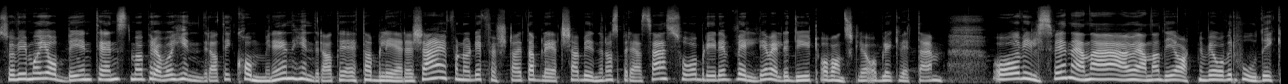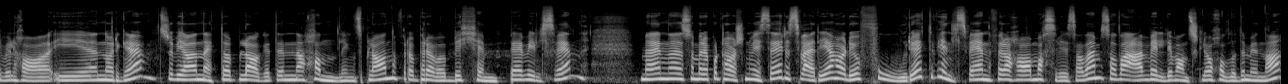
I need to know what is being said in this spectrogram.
Så vi må jobbe intenst med å prøve å hindre at de kommer inn, hindre at de etablerer seg. For når de først har etablert seg og begynner å spre seg, så blir det veldig veldig dyrt og vanskelig å bli kvitt dem. Og villsvin er jo en av de artene vi overhodet ikke vil ha i Norge. Så vi har nettopp laget en handlingsplan for å prøve å bekjempe villsvin. Men eh, som reportasjen viser, Sverige har de jo fòret villsvin for å ha massevis av dem, så det er veldig vanskelig å holde dem unna.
